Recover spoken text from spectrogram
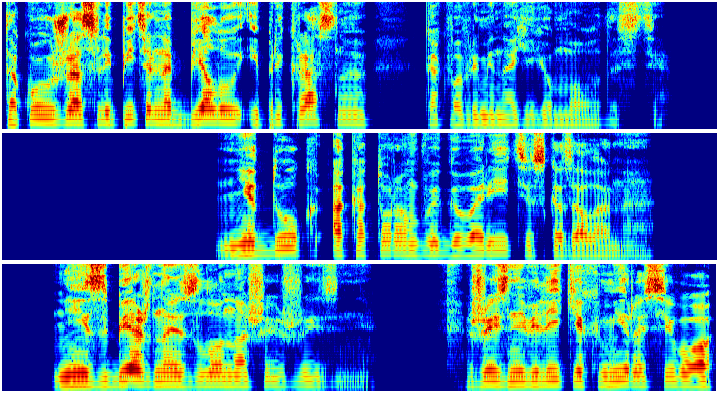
такую же ослепительно белую и прекрасную, как во времена ее молодости. «Недуг, о котором вы говорите, — сказала она, — неизбежное зло нашей жизни, жизни великих мира сего,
